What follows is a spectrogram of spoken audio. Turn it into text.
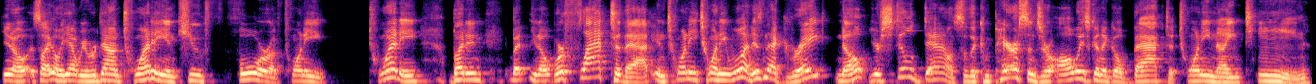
you know it's like oh yeah we were down 20 in q4 of 2020 but in but you know we're flat to that in 2021 isn't that great no you're still down so the comparisons are always going to go back to 2019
